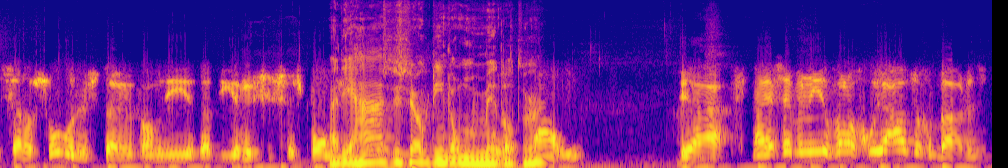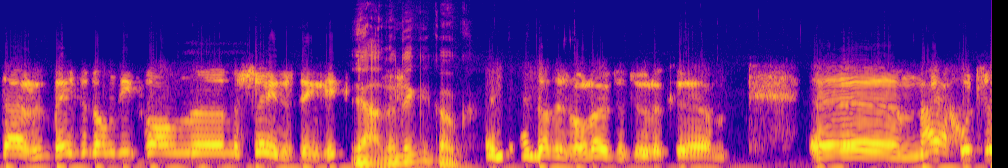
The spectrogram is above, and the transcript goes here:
zelfs zonder de steun van die, dat die Russische sponsor. Maar die haas is ook niet onbemiddeld, hoor. Ja, nou ja, ze hebben in ieder geval een goede auto gebouwd. Dat is duidelijk. Beter dan die van eh, Mercedes, denk ik. Ja, dat denk ik ook. En, en dat is wel leuk natuurlijk. Ehm, ehm, nou ja, goed, eh,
